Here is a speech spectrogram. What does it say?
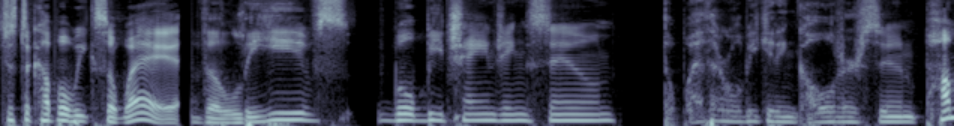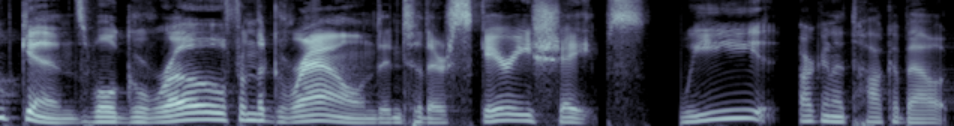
Just a couple weeks away. The leaves will be changing soon. The weather will be getting colder soon. Pumpkins will grow from the ground into their scary shapes. We are going to talk about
